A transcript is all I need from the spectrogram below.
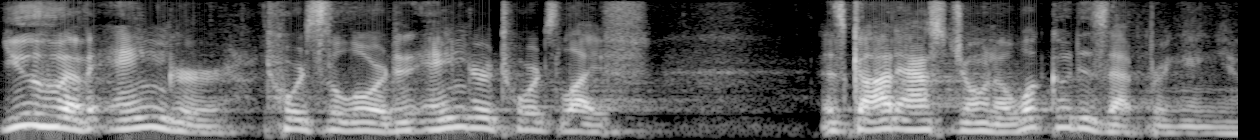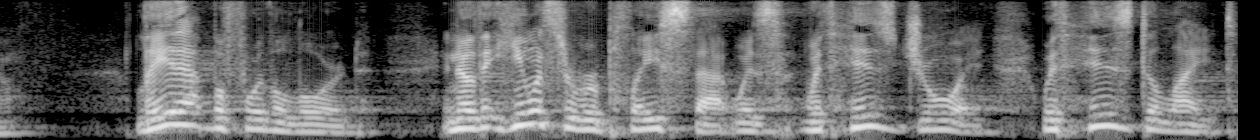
you who have anger towards the Lord and anger towards life, as God asked Jonah, what good is that bringing you? Lay that before the Lord and know that He wants to replace that with, with His joy, with His delight,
